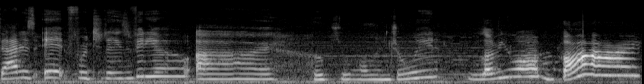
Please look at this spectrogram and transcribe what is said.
that is it for today's video. I hope you all enjoyed. Love you all. Bye.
